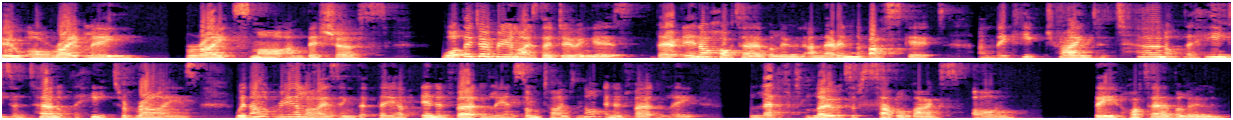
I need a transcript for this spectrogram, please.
who are rightly bright, smart, ambitious, what they don't realize they're doing is they're in a hot air balloon and they're in the basket and they keep trying to turn up the heat and turn up the heat to rise without realizing that they have inadvertently and sometimes not inadvertently left loads of saddlebags on the hot air balloon,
